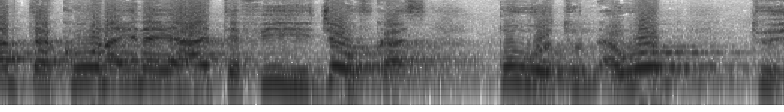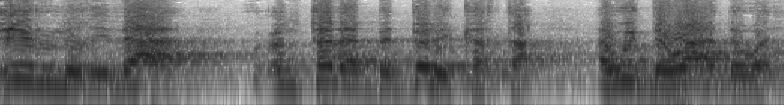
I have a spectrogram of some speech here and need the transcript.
an takuuna inay ahaato fiihi jawfkaas quwatun awood tuxiilu lghidaa cuntada bedeli karta awi dawaa dawada.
